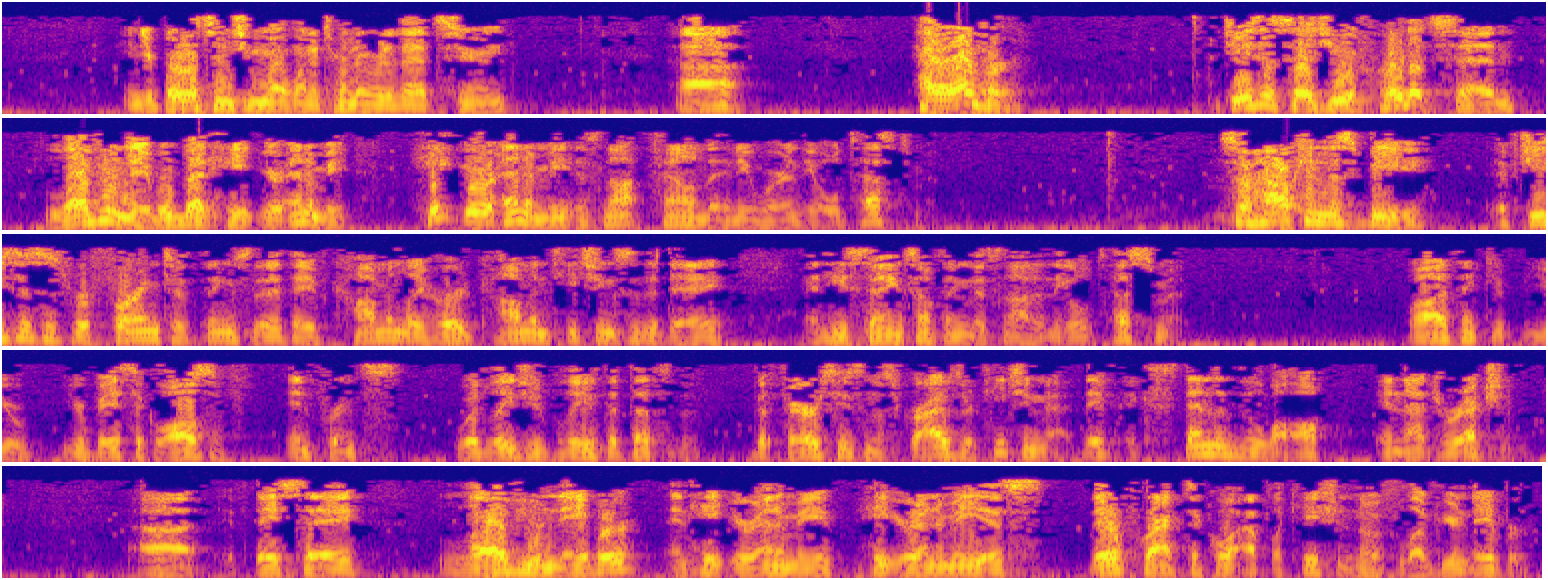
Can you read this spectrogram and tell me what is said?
In your bulletins, you might want to turn over to that soon. Uh, however, Jesus says, You have heard it said, love your neighbor, but hate your enemy. Hate your enemy is not found anywhere in the Old Testament. So, how can this be? If Jesus is referring to things that they've commonly heard, common teachings of the day, and he's saying something that's not in the Old Testament. Well, I think your, your basic laws of inference would lead you to believe that that's the, the Pharisees and the scribes are teaching that. They've extended the law in that direction. Uh, if they say, love your neighbor and hate your enemy, hate your enemy is their practical application of love your neighbor.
